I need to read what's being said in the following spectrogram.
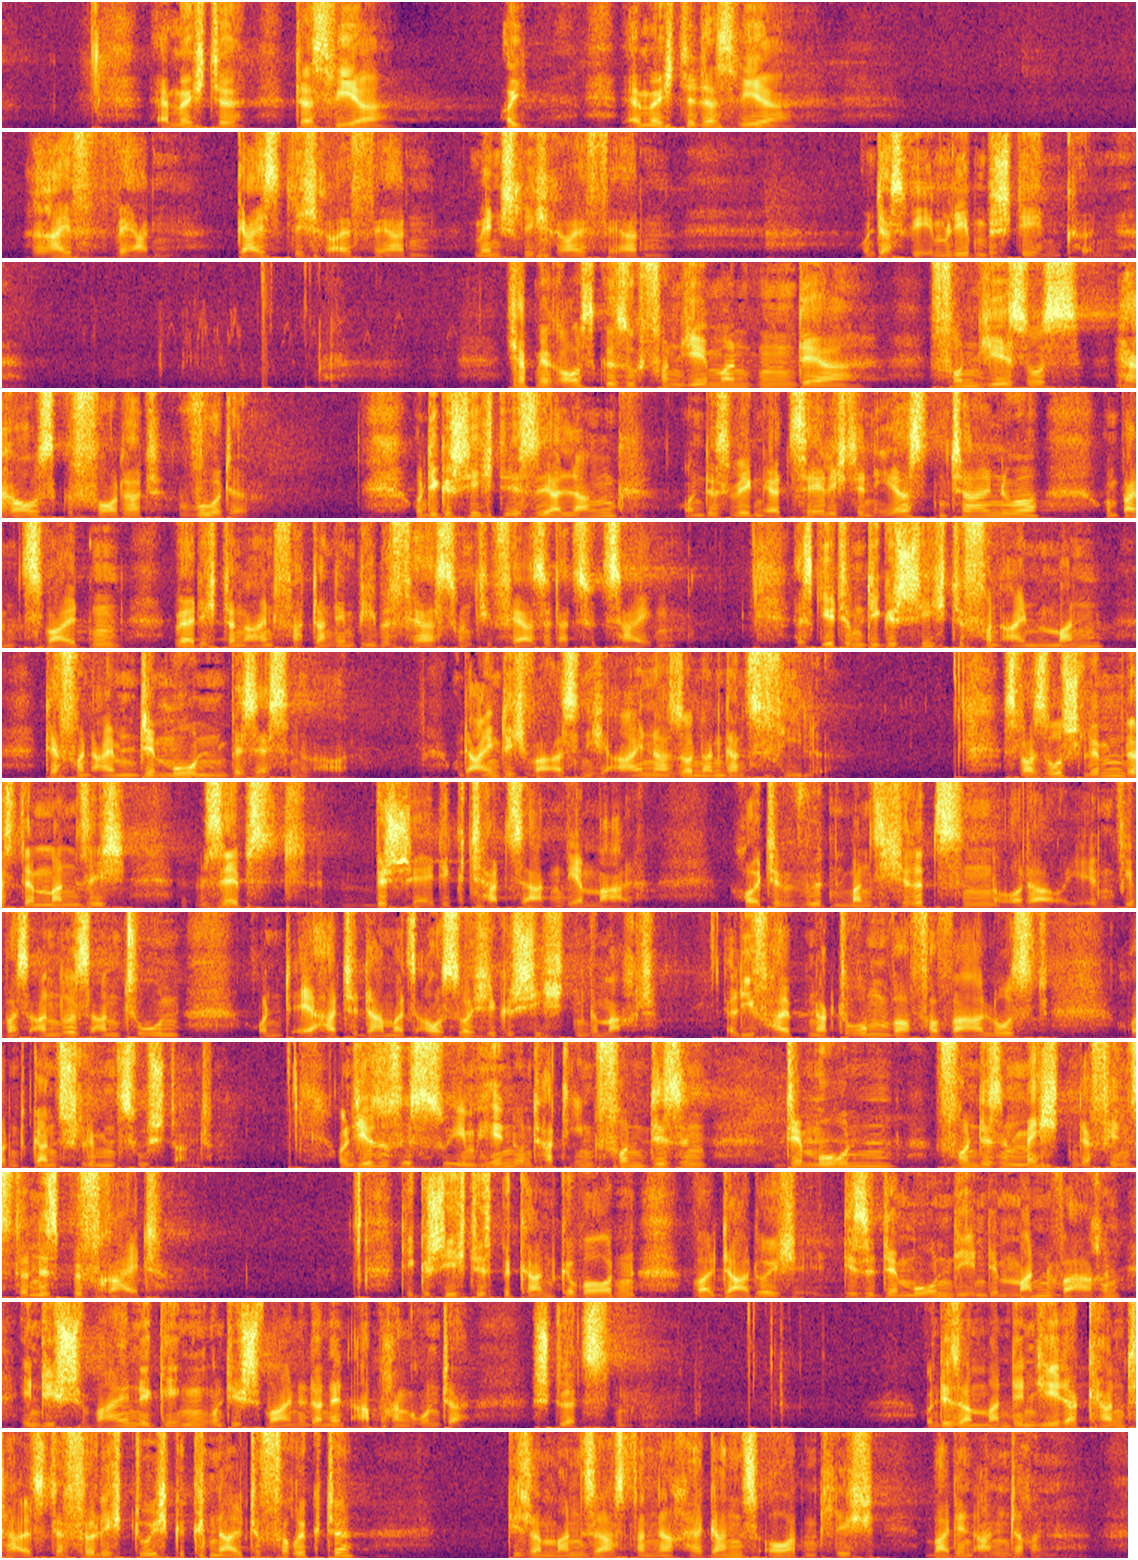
Er möchte, dass wir, er möchte, dass wir reif werden, geistlich reif werden, menschlich reif werden und dass wir im Leben bestehen können. Ich habe mir rausgesucht von jemandem, der von Jesus herausgefordert wurde. Und die Geschichte ist sehr lang und deswegen erzähle ich den ersten Teil nur und beim zweiten werde ich dann einfach dann den Bibelvers und die Verse dazu zeigen. Es geht um die Geschichte von einem Mann, der von einem Dämonen besessen war. Und eigentlich war es nicht einer, sondern ganz viele. Es war so schlimm, dass der Mann sich selbst beschädigt hat, sagen wir mal. Heute würde man sich ritzen oder irgendwie was anderes antun. Und er hatte damals auch solche Geschichten gemacht. Er lief halbnackt rum, war verwahrlost und ganz schlimmen Zustand. Und Jesus ist zu ihm hin und hat ihn von diesen Dämonen, von diesen Mächten der Finsternis befreit. Die Geschichte ist bekannt geworden, weil dadurch diese Dämonen, die in dem Mann waren, in die Schweine gingen und die Schweine dann den Abhang runterstürzten. Und dieser Mann, den jeder kannte als der völlig durchgeknallte Verrückte, dieser Mann saß dann nachher ganz ordentlich bei den anderen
